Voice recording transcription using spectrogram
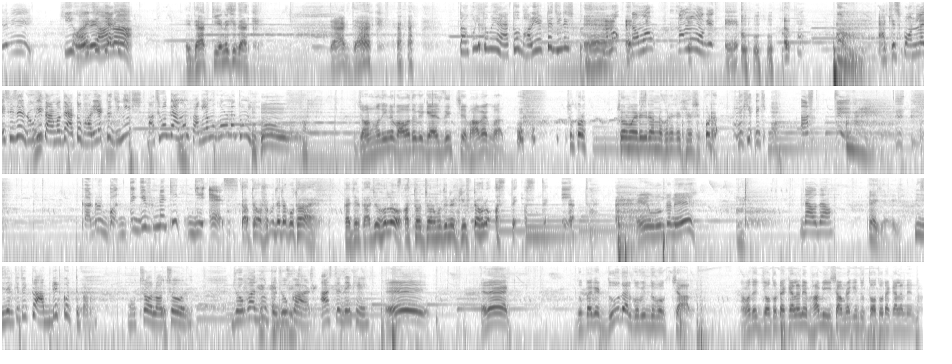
গেলি? কি হয়েছে কি না এই দেখ কি এনেছি দেখ। দেখ দেখ। তা বলে তুমি এত ভারী একটা জিনিস নামাও নামাও আগে। একে স্পন্ডলাইসিসের রোগী তার মধ্যে এত ভারী একটা জিনিস? মাঝে মধ্যে এমন পাগলামো করো না তুমি। জন্মদিনে বাবা তোকে গ্যাস দিচ্ছে ভাব একবার। চুপ করো। চল মা এটাকে রান্না করে রেখে আসি। ওটা দেখি দেখি। আস্তে। কারোর বার্থডে গিফট নাকি ইয়েস তাতে অসুবিধাটা কোথায়? কাজের কাজও হলো আর তোর জন্মদিনের গিফটটা হলো আস্তে আস্তে। এই এই উনুনটা নে। দাও দাও। এই যা এই যা। নিজেদেরকে তো একটু আপডেট করতে পারো। অচল অচল। জোকার দুটো জোকার। আস্তে দেখে। এই এ দেখ দু প্যাকেট দুধ আর গোবিন্দভোগ চাল। আমাদের যতটা ক্যালানে ভাবিস আমরা কিন্তু ততটা ক্যালানে না।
